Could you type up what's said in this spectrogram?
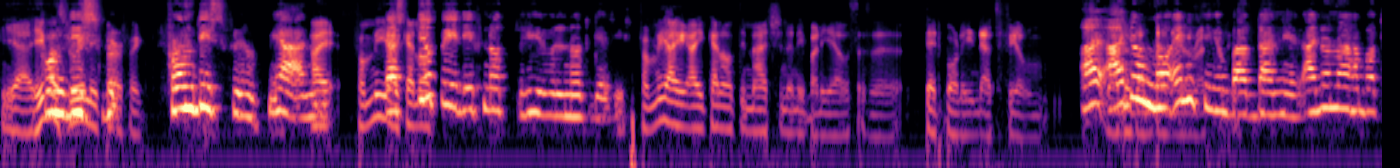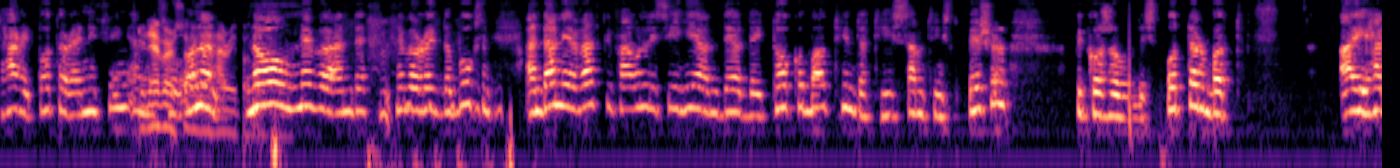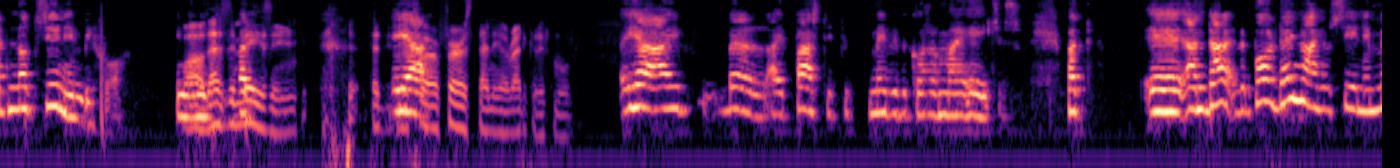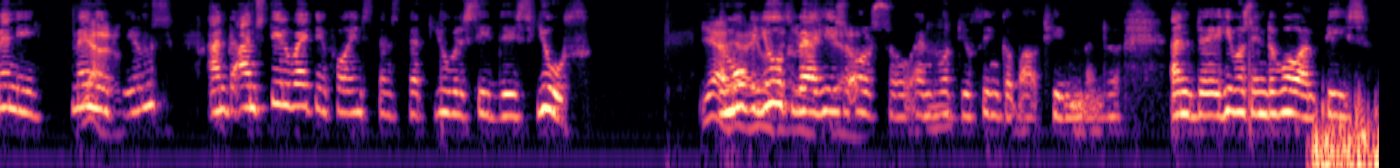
yeah, he From was really this- perfect. from this film. Yeah, and I, for me, I that's cannot. stupid if not he will not get it. For me, I, I cannot imagine anybody else as a dead body in that film. I, I don't know Daniel anything Radcliffe. about Daniel. I don't know about Harry Potter or anything. And You never so saw on and- Harry Potter No, never, and uh, never read the books. And, and Daniel Radcliffe, I only see here and there they talk about him that he's something special because of this Potter, but I had not seen him before. Wow, that's amazing. that is Yeah. your first Daniel Radcliffe movie. Yeah, I well, I passed it maybe because of my ages, but uh, and that, Paul Dano I have seen in many many Yeah. films, and I'm still waiting, for instance, that you will see this Youth, Yeah, the movie was Youth, where Youth, he's yeah. also and Mm. what you think about him, and uh, and uh, he was in the War and Peace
